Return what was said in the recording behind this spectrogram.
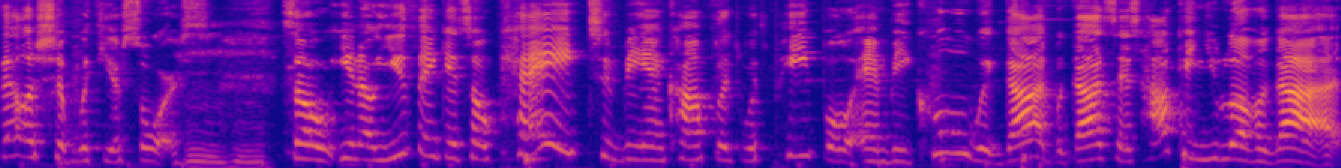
fellowship with your source. hmm So, you know, you think it's okay to be in conflict with people and be cool with God, but God says, How can you love a God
